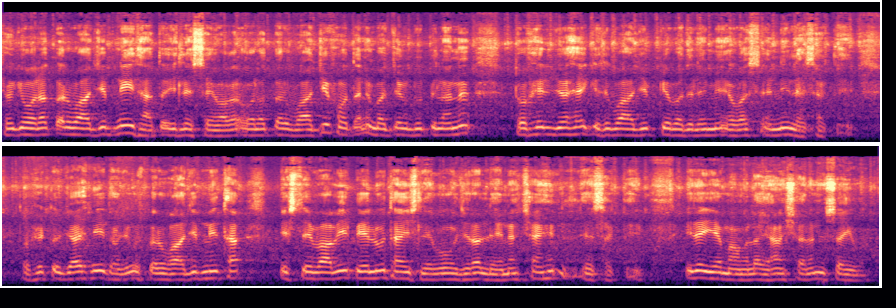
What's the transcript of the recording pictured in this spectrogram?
کیونکہ عورت پر واجب نہیں تھا، تو اس لیے صحیح اگر عورت پر واجب ہوتا نا، بچے کو دودھ پلانا، تو پھر جو ہے کسی واجب کے بدلے میں عوض سے نہیں لے سکتے۔ تو پھر تو جائز نہیں تھا اس پر واجب نہیں تھا استبابی پہلو تھا، اس لیے وہ اجرا لینا چاہیں، لے سکتے ہیں۔ ادھر یہ معاملہ یہاں شرن صحیح ہوا۔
